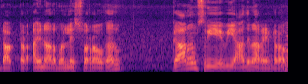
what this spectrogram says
డాక్టర్ అయినాల మల్లేశ్వరరావు గారు. గానం శ్రీ ఏవి ఆదినారాయణరావు.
